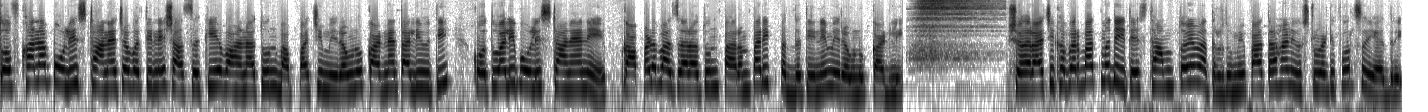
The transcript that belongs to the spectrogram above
तोफखाना पोलीस ठाण्याच्या वतीने शासकीय वाहनातून बाप्पाची मिरवणूक काढण्यात आली होती. कोतवाली पोलीस ठाण्याने कापड बाजारातून पारंपरिक पद्धतीने मिरवणूक काढली. शहराची खबर बातमध्ये इथेच थांबतोय मात्र तुम्ही पाहत आहात न्यूज ट्वेंटी फोर सह्याद्री.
